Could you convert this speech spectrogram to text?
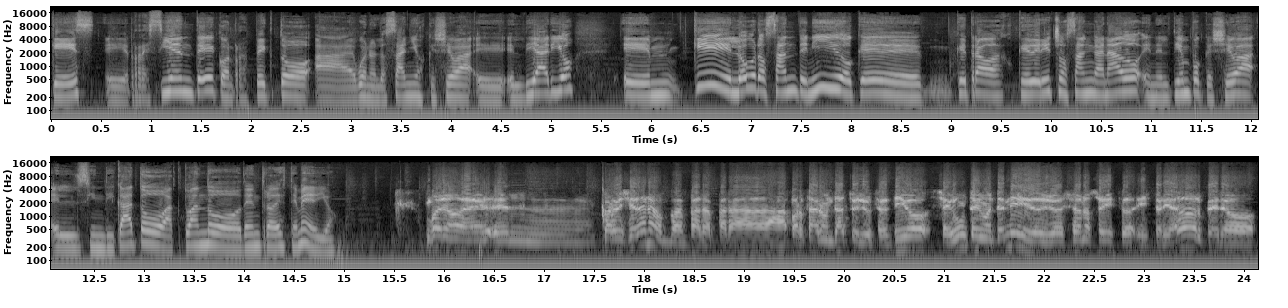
que es eh, reciente con respecto a bueno, los años que lleva el diario. Em, ¿Qué logros han tenido? ¿Qué, qué, ¿Qué derechos han ganado en el tiempo que lleva el sindicato actuando dentro de este medio? Bueno, eh, el Cordillerano, para, para aportar un dato ilustrativo, según tengo entendido, yo, yo no soy historiador, pero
